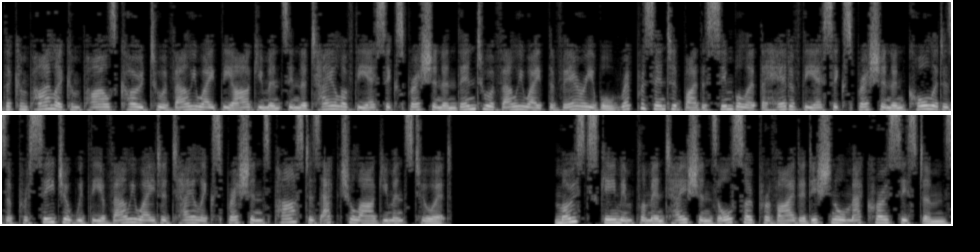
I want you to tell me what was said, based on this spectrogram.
the compiler compiles code to evaluate the arguments in the tail of the S expression and then to evaluate the variable represented by the symbol at the head of the S expression and call it as a procedure with the evaluated tail expressions passed as actual arguments to it. Most scheme implementations also provide additional macro systems.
